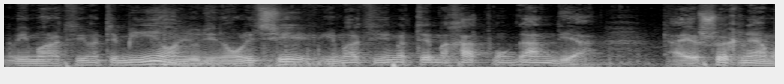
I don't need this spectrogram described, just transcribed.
Vi morate imate milion ljudi na ulici i morate imate Mahatmu Gandija, a još uvijek nemamo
